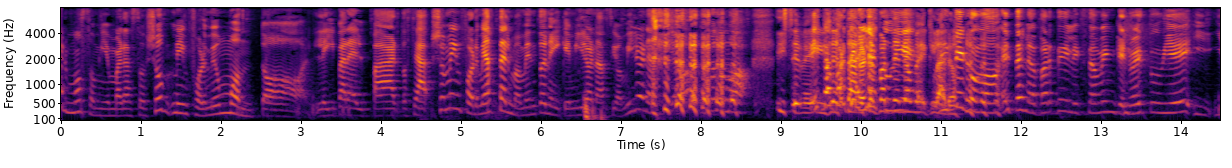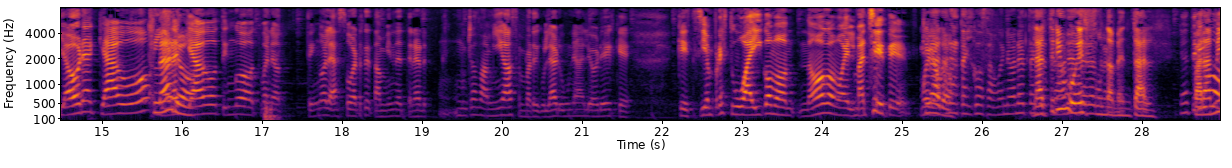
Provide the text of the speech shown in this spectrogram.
hermoso mi embarazo. Yo me informé un montón, leí para el parto, o sea, yo me informé hasta el momento en el que Milo nació. Milo nació, y fue como, Y se me y esta ya parte está, no esta la parte no me, claro. ¿Viste? Como, esta es la parte del examen que no estudié y, y ahora qué hago. ¿Y Claro. ahora qué hago? Tengo, bueno, tengo la suerte también de tener muchas amigas, en particular una, Lore, que que siempre estuvo ahí como, ¿no? Como el machete. Bueno, Claro. ahora tal cosa, bueno, ahora tal La otra, tribu ahora es tal fundamental. Para mí,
